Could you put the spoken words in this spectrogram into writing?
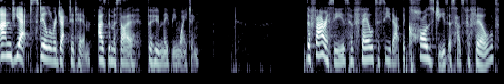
and yet still rejected him as the Messiah for whom they've been waiting. The Pharisees have failed to see that because Jesus has fulfilled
